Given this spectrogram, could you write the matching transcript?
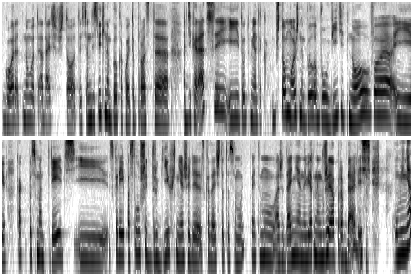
город. Ну вот, а дальше что? То есть он действительно был какой-то просто декорацией, и тут у меня так, что можно было бы увидеть нового, и как посмотреть, и скорее послушать других, нежели сказать что-то самой. Поэтому ожидания, наверное, уже оправдались. У меня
